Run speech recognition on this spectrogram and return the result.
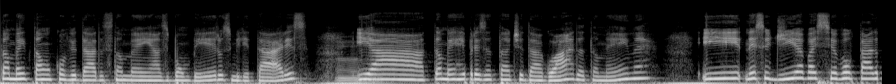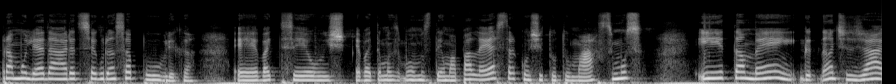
Também estão convidadas também as bombeiros militares Uhum. e a também representante da guarda também, né? E nesse dia vai ser voltado para a mulher da área de segurança pública. É, vai ser ins- é, vai ter, uma- vamos ter uma palestra com o Instituto Máximos e também antes já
